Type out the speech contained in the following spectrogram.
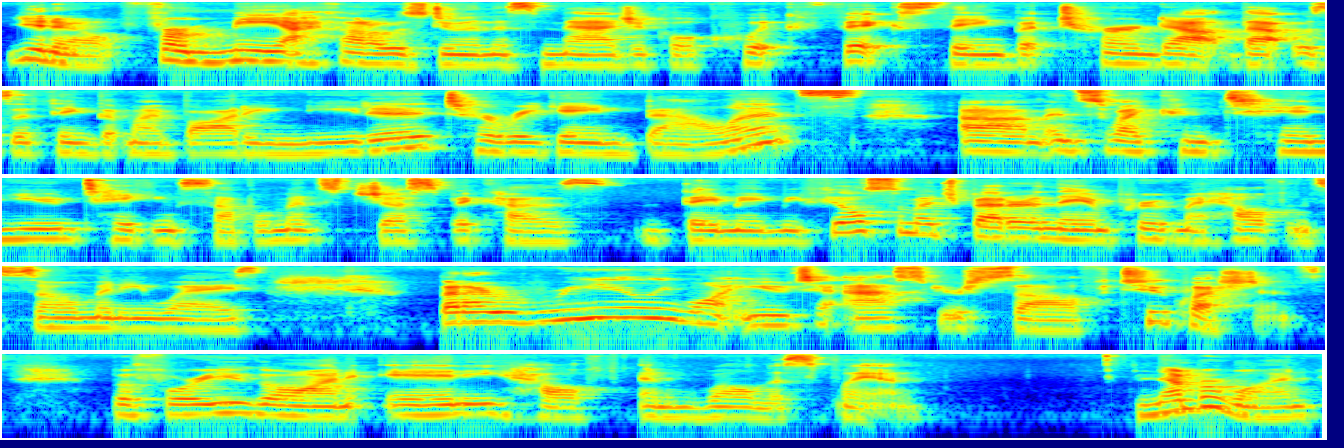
you know, for me, I thought I was doing this magical quick fix thing, but turned out that was the thing that my body needed to regain balance. Um, and so I continued taking supplements just because they made me feel so much better and they improved my health in so many ways. But I really want you to ask yourself two questions before you go on any health and wellness plan. Number one,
